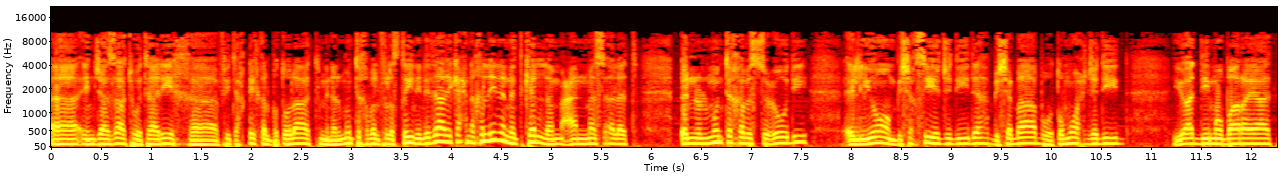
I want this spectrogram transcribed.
إنجازات وتاريخ في تحقيق البطولات من المنتخب الفلسطيني. لذلك إحنا خلينا نتكلم عن مسألة أنه المنتخب السعودي اليوم بشخصية جديدة بشباب وطموح جديد يؤدي مباريات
